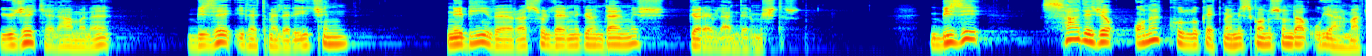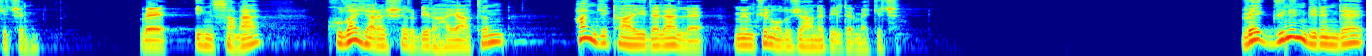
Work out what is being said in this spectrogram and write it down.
yüce kelamını bize iletmeleri için nebi ve rasullerini göndermiş, görevlendirmiştir. Bizi sadece ona kulluk etmemiz konusunda uyarmak için ve insana kula yaraşır bir hayatın hangi kaidelerle mümkün olacağını bildirmek için. Ve günün birinde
